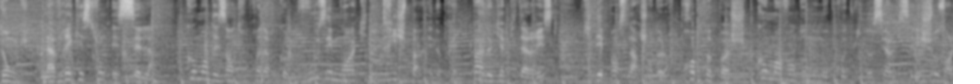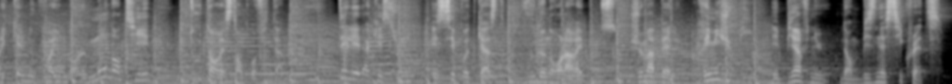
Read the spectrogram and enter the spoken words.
Donc, la vraie question est celle-là. Comment des entrepreneurs comme vous et moi qui ne trichent pas et ne prennent pas de capital risque, qui dépensent l'argent de leur propre poche, comment vendons-nous nos produits, nos services et les choses dans lesquelles nous croyons dans le monde entier, tout en restant profitables Telle est la question et ces podcasts vous donneront la réponse. Je m'appelle Rémi Jupy et bienvenue dans Business Secrets.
